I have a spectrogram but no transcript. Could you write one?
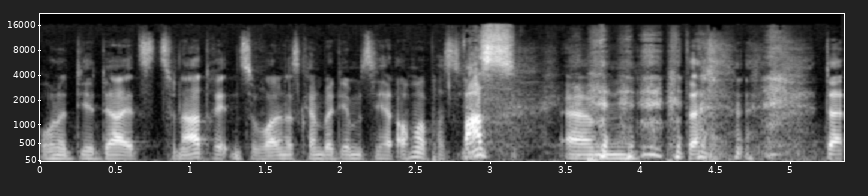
ohne dir da jetzt zu nahe treten zu wollen, das kann bei dir mit Sicherheit auch mal passieren. Was? Ähm, da, da,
